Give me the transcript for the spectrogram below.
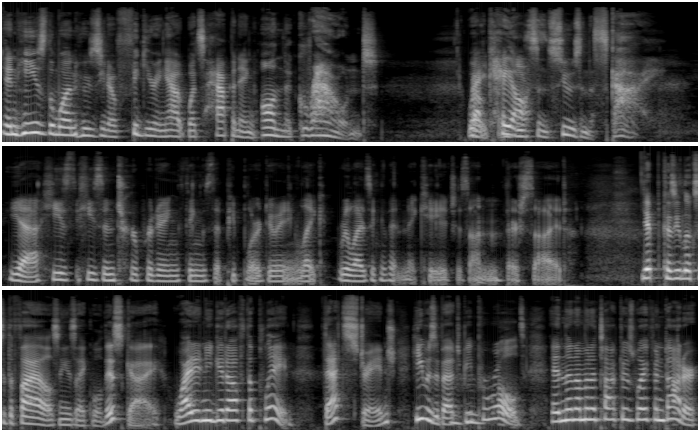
And he's the one who's, you know, figuring out what's happening on the ground while Right, chaos ensues in the sky. Yeah, he's he's interpreting things that people are doing, like realizing that Nick Cage is on their side. Yep, because he looks at the files and he's like, well, this guy, why didn't he get off the plane? That's strange. He was about to be mm-hmm. paroled. And then I'm going to talk to his wife and daughter.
